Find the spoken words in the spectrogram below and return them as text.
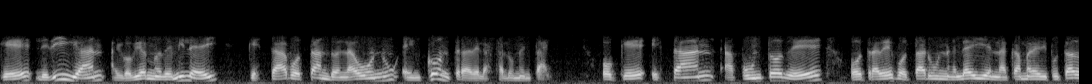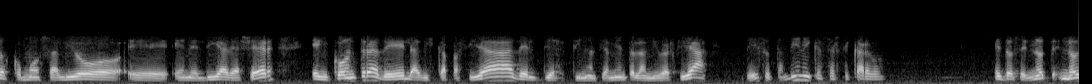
que le digan al gobierno de Miley que está votando en la ONU en contra de la salud mental o que están a punto de otra vez votar una ley en la Cámara de Diputados como salió eh, en el día de ayer en contra de la discapacidad, del financiamiento de la universidad. De eso también hay que hacerse cargo. Entonces, no, no,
